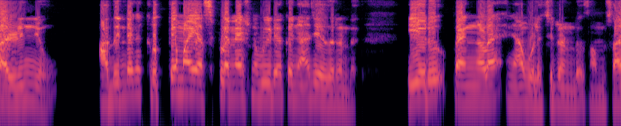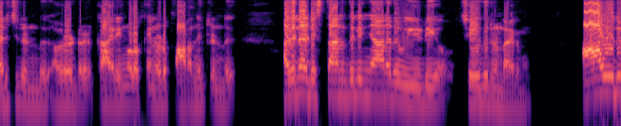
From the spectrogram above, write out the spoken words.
കഴിഞ്ഞു. അതിന്റെയൊക്കെ കൃത്യമായ എക്സ്പ്ലനേഷൻ വീഡിയോ ഒക്കെ ഞാൻ ചെയ്തിട്ടുണ്ട്. ഈ ഒരു പെങ്ങളെ ഞാൻ വിളിച്ചിട്ടുണ്ട് സംസാരിച്ചിട്ടുണ്ട് അവരുടെ കാര്യങ്ങളൊക്കെ എന്നോട് പറഞ്ഞിട്ടുണ്ട്. അതിന്റെ അടിസ്ഥാനത്തിൽ ഞാനൊരു വീഡിയോ ചെയ്തിട്ടുണ്ടായിരുന്നു. ആ ഒരു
